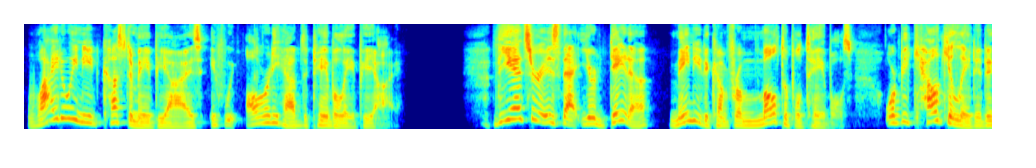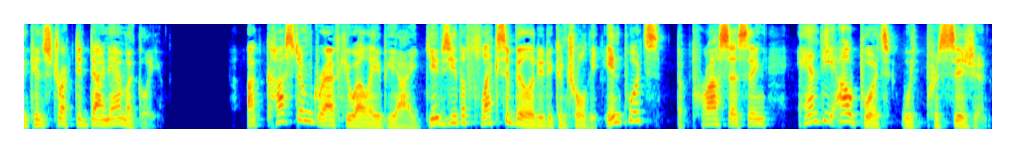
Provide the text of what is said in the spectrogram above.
why do we need custom APIs if we already have the table API? The answer is that your data may need to come from multiple tables or be calculated and constructed dynamically. A custom GraphQL API gives you the flexibility to control the inputs, the processing, and the outputs with precision.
